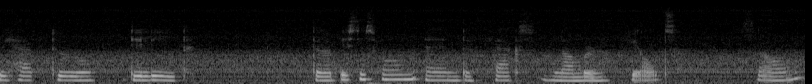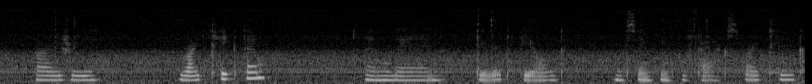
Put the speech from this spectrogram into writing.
we have to delete the business phone and the fax number fields. So I usually right click them and then delete field. And same thing for fax right click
